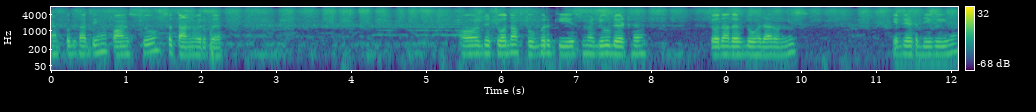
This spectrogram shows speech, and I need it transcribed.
आपको दिखाते हैं, पाँच सौ सतानवे रुपये और जो चौदह अक्टूबर की इसमें ड्यू डेट है, चौदह दस दो हज़ार उन्नीस, ये डेट दी गई है।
